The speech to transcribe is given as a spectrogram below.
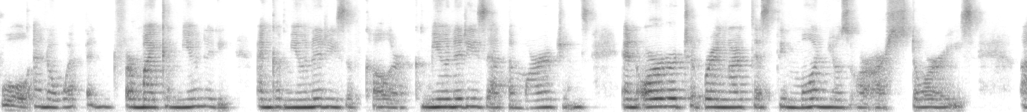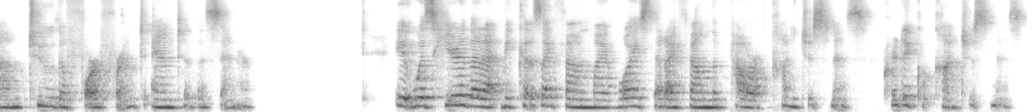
tool, and a weapon for my community and communities of color, communities at the margins, in order to bring our testimonios or our stories um, to the forefront and to the center. It was here that I, because I found my voice, that I found the power of consciousness, critical consciousness.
